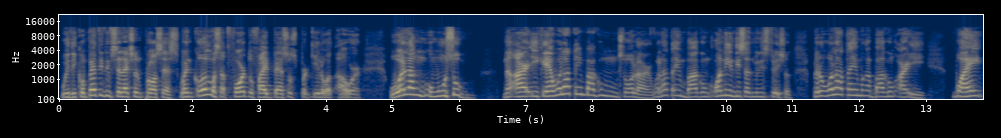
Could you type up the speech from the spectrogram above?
with the competitive selection process, when coal was at 4 to 5 pesos per kilowatt hour, walang umusog na RE. Kaya wala tayong bagong solar, wala tayong bagong, only in this administration, pero wala tayong mga bagong RE. Why?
